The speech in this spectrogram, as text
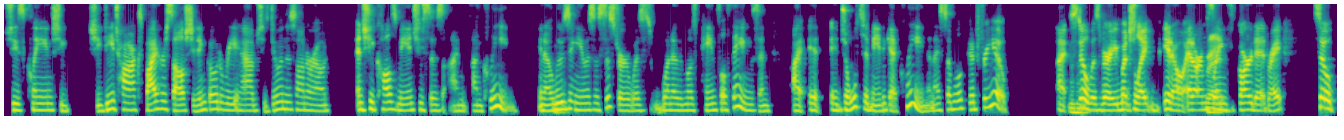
She's clean. She she detoxed by herself. She didn't go to rehab. She's doing this on her own. And she calls me and she says, I'm, I'm clean. You know, mm-hmm. losing you as a sister was one of the most painful things. And I, it, it jolted me to get clean. And I said, well, good for you. I mm-hmm. still was very much like, you know, at arm's right. length guarded. Right. So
